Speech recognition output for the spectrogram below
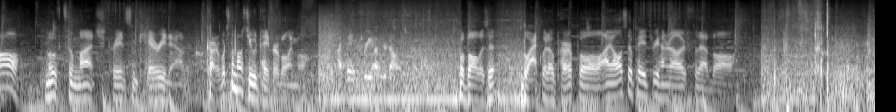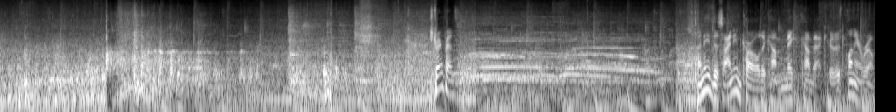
Oh, moved too much, created some carry down. Carter, what's the most you would pay for a bowling ball? I paid three hundred dollars for that. What ball was it? Black Widow Purple. I also paid $300 for that ball. Need this. I need Carl to come make a comeback here. There's plenty of room.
